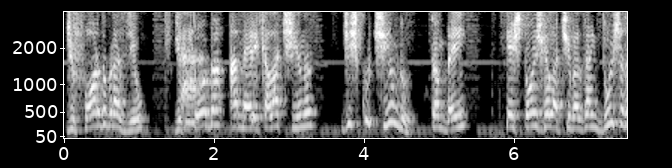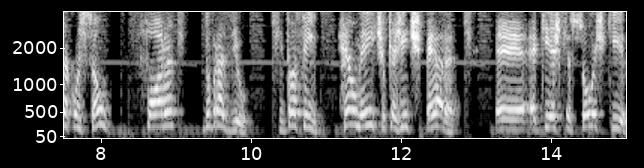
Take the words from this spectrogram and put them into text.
de fora do Brasil, de tá. toda a América Latina, discutindo também questões relativas à indústria da construção fora do Brasil. Então, assim, realmente o que a gente espera é, é que as pessoas que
